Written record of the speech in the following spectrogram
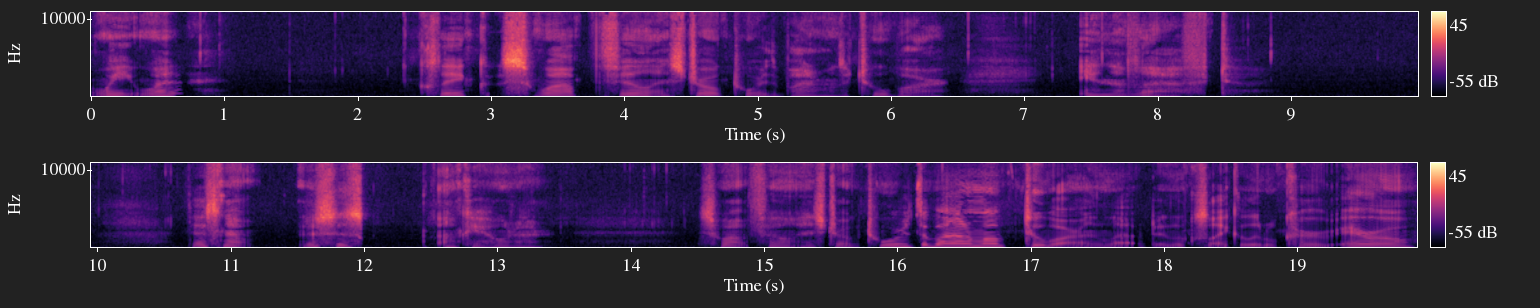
Wait, what? Click, swap, fill, and stroke toward the bottom of the toolbar in the left. That's not, this is, okay, hold on swap fill and stroke towards the bottom of the toolbar on the left. It looks like a little curved arrow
